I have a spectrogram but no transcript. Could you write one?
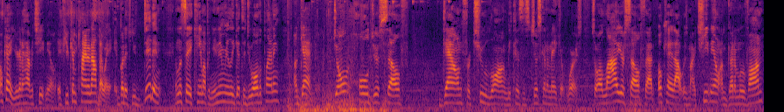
okay, you're gonna have a cheat meal if you can plan it out that way. But if you didn't, and let's say it came up and you didn't really get to do all the planning, again, don't hold yourself down for too long because it's just going to make it worse. So allow yourself that, okay, that was my cheat meal, I'm going to move on.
